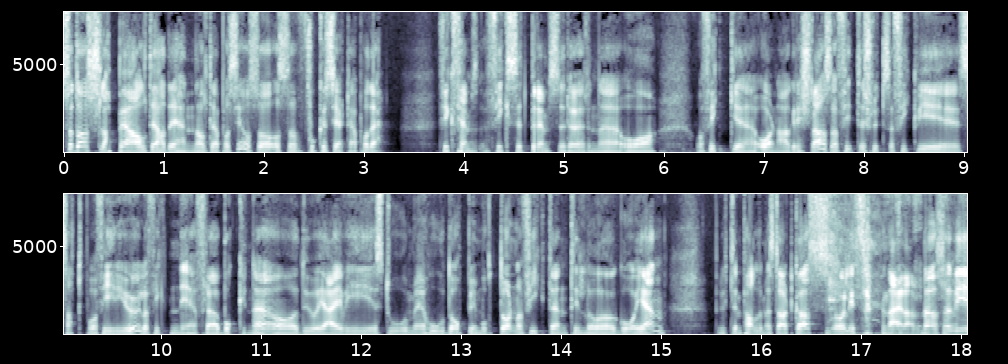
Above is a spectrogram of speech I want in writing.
Så da slapp jeg alt jeg hadde i hendene, holdt jeg på å si, og så, og så fokuserte jeg på det. Fikk fem, fikset bremserørene og, og fikk eh, ordna og grisla. Så fikk, til slutt så fikk vi satt på fire hjul og fikk den ned fra bukkene. Og du og jeg vi sto med hodet oppi motoren og fikk den til å gå igjen. Brukte en palle med startgass og litt Nei da, altså vi,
